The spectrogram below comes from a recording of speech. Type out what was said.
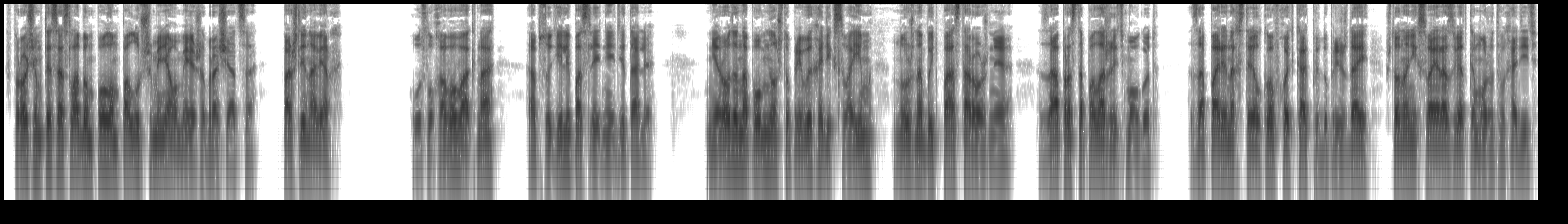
Впрочем, ты со слабым полом получше меня умеешь обращаться. Пошли наверх». У слухового окна обсудили последние детали. Нерода напомнил, что при выходе к своим нужно быть поосторожнее. Запросто положить могут. Запаренных стрелков хоть как предупреждай, что на них своя разведка может выходить.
